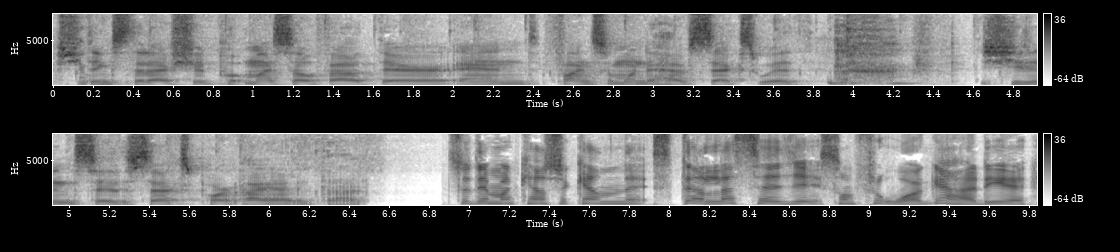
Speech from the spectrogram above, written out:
She thinks that I should put myself out there and find someone to have sex with. she didn't say the sex part, I added that. Så det man kanske kan ställa sig som fråga här, det är,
